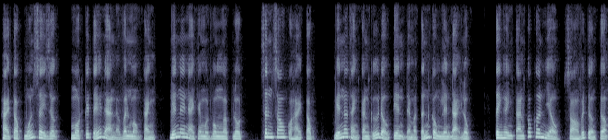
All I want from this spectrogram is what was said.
Hải tộc muốn xây dựng một cái tế đàn ở Vân Mộng Thành, biến nơi này thành một vùng ngập lụt, sân sau của hải tộc, biến nó thành căn cứ đầu tiên để mà tấn công lên đại lục. Tình hình tàn khốc hơn nhiều so với tưởng tượng.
